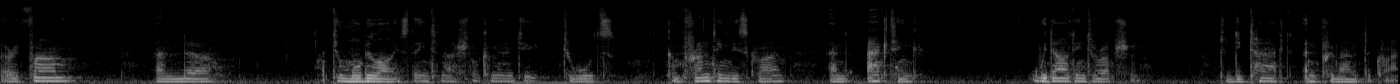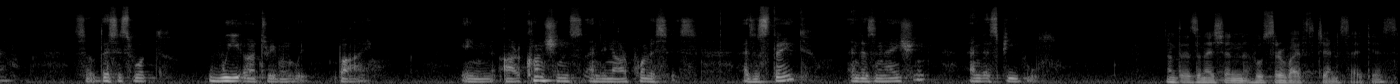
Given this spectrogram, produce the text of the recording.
very firm, and uh, to mobilize the international community towards confronting this crime and acting without interruption to detect and prevent the crime. So this is what we are driven with, by in our conscience and in our policies as a state and as a nation and as peoples. And as a nation who survived genocide, yes?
